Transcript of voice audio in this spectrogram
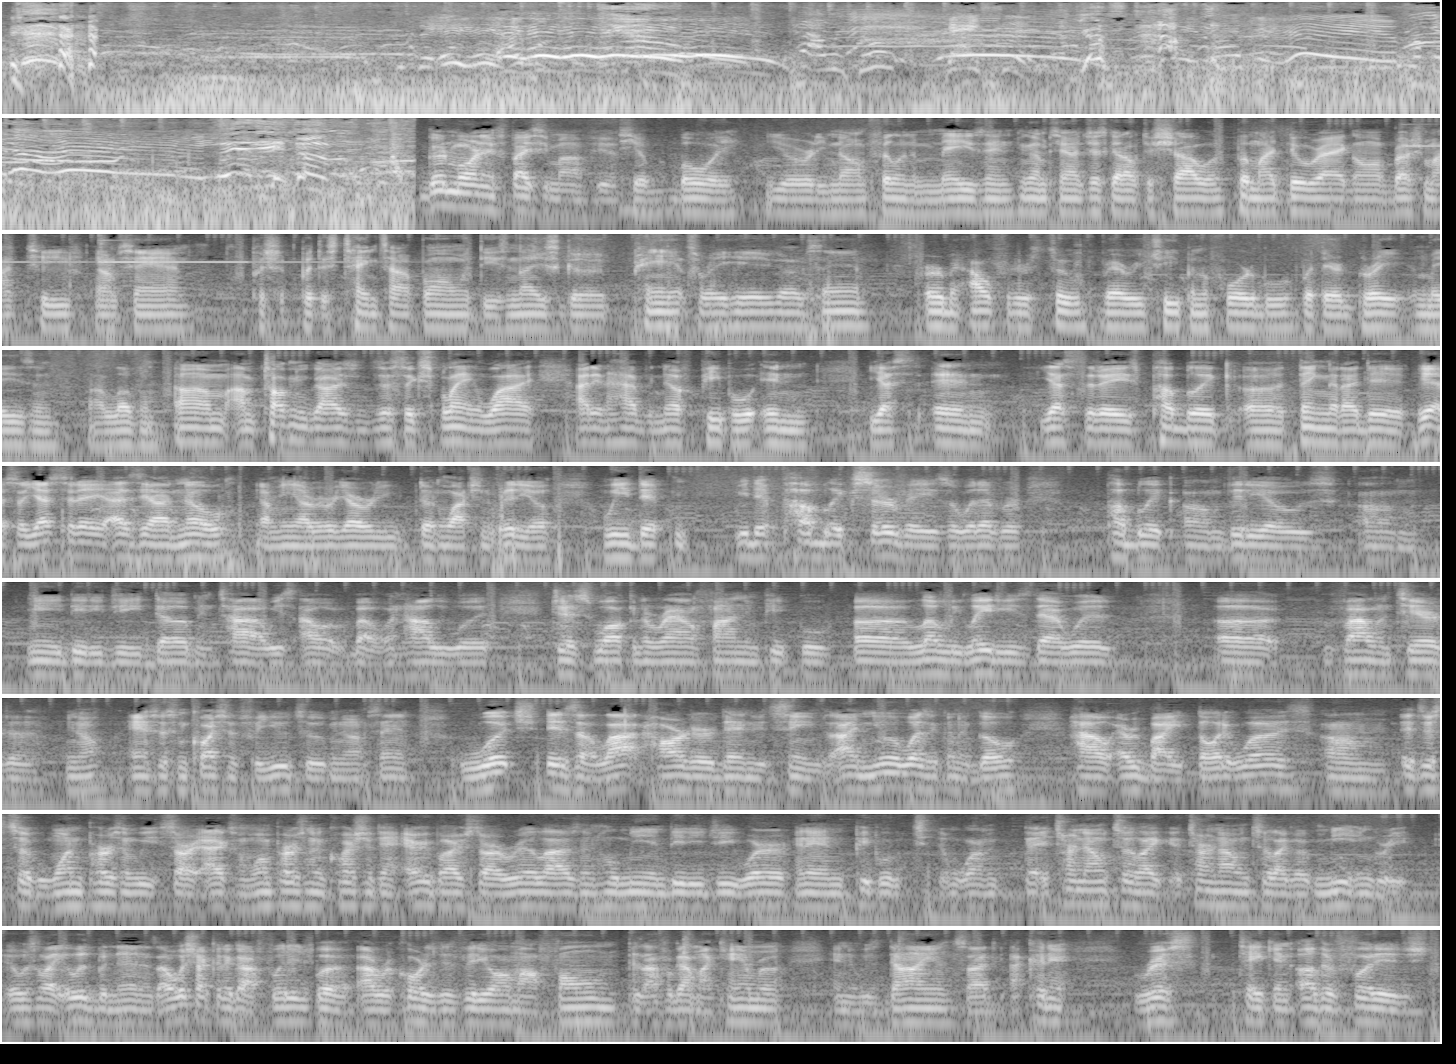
Hey, hey, hey, hey, hey, hey, hey. Hey. Good morning, Spicy Mafia. It's your boy. You already know I'm feeling amazing. You know what I'm saying? I just got out the shower, put my do-rag on, brush my teeth. You know what I'm saying? Put this tank top on with these nice, good pants right here. You know what I'm saying? Urban Outfitters too. Very cheap and affordable, but they're great, amazing. I love them. Um, I'm talking to you guys just explain why I didn't have enough people in yes in yesterday's public uh, thing that I did. Yeah, so yesterday, as y'all know, I mean, I already, already done watching the video. We did we did public surveys or whatever, public um, videos. Um, me, DDG, Dub, and Ty, we was out about in Hollywood, just walking around finding people, uh, lovely ladies that would uh, volunteer to, you know, answer some questions for YouTube, you know what I'm saying? Which is a lot harder than it seems. I knew it wasn't gonna go how everybody thought it was. Um, it just took one person, we started asking one person a question, then everybody started realizing who me and DDG were, and then people, one, it turned out to like, it turned out into like a meet and greet. It was like, it was bananas. I wish I could have got footage, but I recorded this video on my phone because I forgot my camera and it was dying. So I, I couldn't risk taking other footage,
